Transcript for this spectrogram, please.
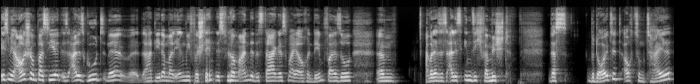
Ist mir auch schon passiert, ist alles gut, ne? Da hat jeder mal irgendwie Verständnis für am Ende des Tages, war ja auch in dem Fall so. Ähm, aber das ist alles in sich vermischt. Das bedeutet auch zum Teil,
